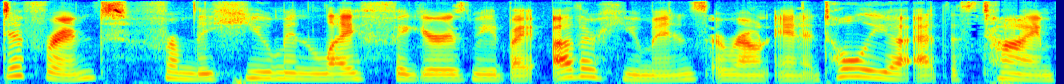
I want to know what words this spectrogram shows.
different from the human life figures made by other humans around Anatolia at this time.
